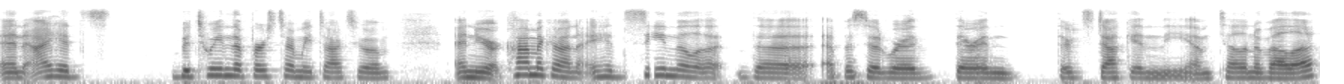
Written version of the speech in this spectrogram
and I had, between the first time we talked to him and New York Comic Con, I had seen the, the episode where they're in, they're stuck in the um, telenovela.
